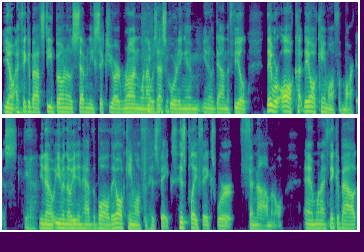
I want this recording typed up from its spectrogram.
You know, I think about Steve Bono's 76 yard run when I was escorting him, you know, down the field. They were all cut. They all came off of Marcus. Yeah. You know, even though he didn't have the ball, they all came off of his fakes. His play fakes were phenomenal. And when I think about,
